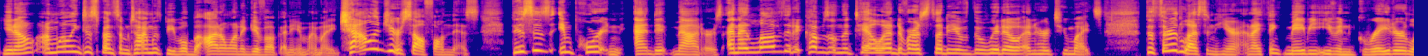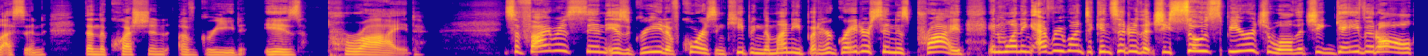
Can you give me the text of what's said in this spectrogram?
You know, I'm willing to spend some time with people, but I don't want to give up any of my money. Challenge yourself on this. This is important and it matters. And I love that it comes on the tail end of our study of the widow and her two mites. The third lesson here, and I think maybe even greater lesson than the question of greed, is pride. Sapphira's sin is greed, of course, in keeping the money, but her greater sin is pride in wanting everyone to consider that she's so spiritual that she gave it all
